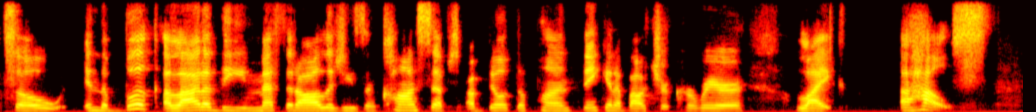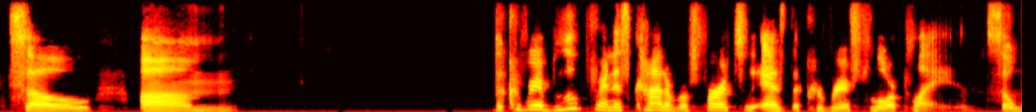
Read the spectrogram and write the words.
So in the book, a lot of the methodologies and concepts are built upon thinking about your career like a house. So um, the career blueprint is kind of referred to as the career floor plan. So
